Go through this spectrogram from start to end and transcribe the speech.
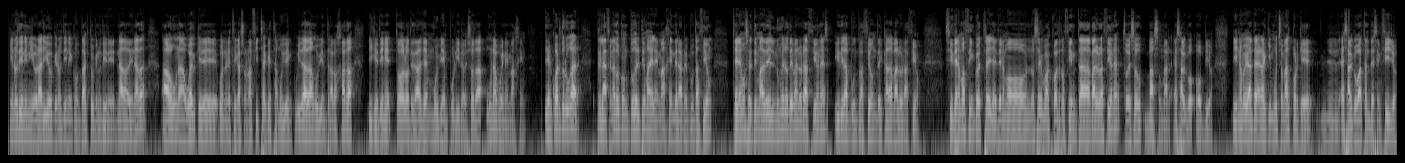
que no tiene ni horario, que no tiene contacto, que no tiene nada de nada, a una web que, bueno, en este caso una ficha que está muy bien cuidada, muy bien trabajada y que tiene todos los detalles muy bien pulidos. Eso da una buena imagen. Y en cuarto lugar, relacionado con todo el tema de la imagen, de la reputación, tenemos el tema del número de valoraciones y de la puntuación de cada valoración. Si tenemos 5 estrellas y tenemos, no sé, pues 400 valoraciones, todo eso va a sumar, es algo obvio. Y no me voy a tener aquí mucho más porque mm, es algo bastante sencillo.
